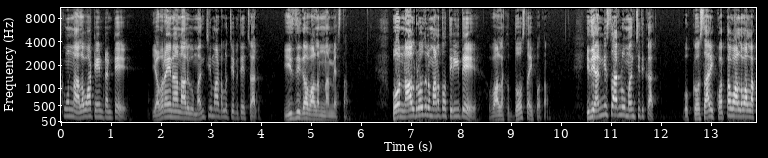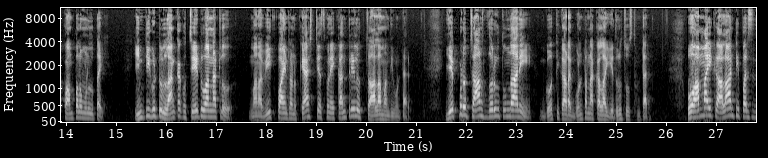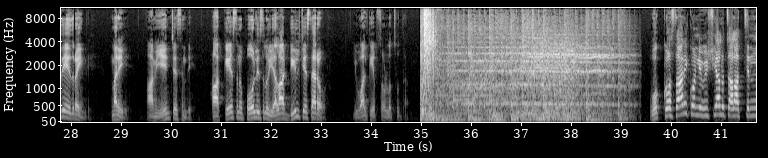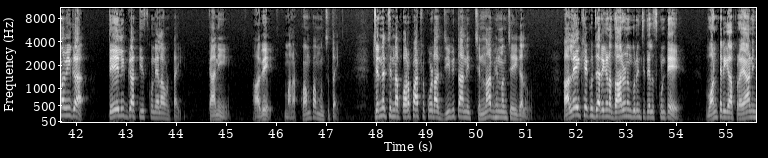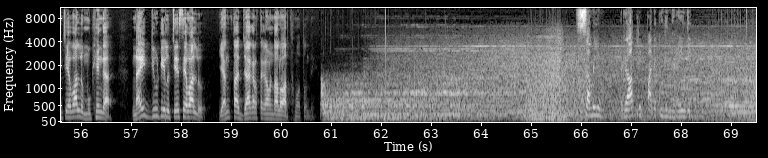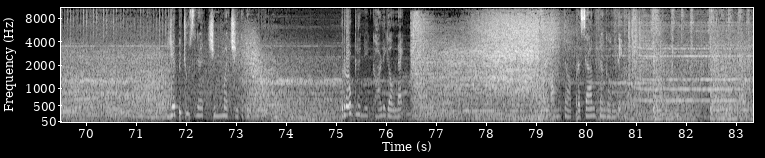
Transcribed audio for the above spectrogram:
కు ఉన్న అలవాటు ఏంటంటే ఎవరైనా నాలుగు మంచి మాటలు చెబితే చాలు. ఈజీగా వాళ్ళని నమ్మేస్తాం. ఓ నాలుగు రోజులు మనతో తిరిగితే వాళ్ళకు దోస్త అయిపోతాం. ఇది అన్నిసార్లు మంచిది కాదు. ఒక్కోసారి కొత్త వాళ్ళ వల్ల కొంపలు మునుగుతాయి. ఇంటి గుట్టు లంకకు చేటు అన్నట్లు మన వీక్ పాయింట్లను క్యాష్ చేసుకునే కంత్రీలు చాలామంది ఉంటారు. ఎప్పుడు ఛాన్స్ దొరుకుతుందా అని గోతికాడ గుంట నక్కలా ఎదురు చూస్తుంటారు. ఓ అమ్మాయికి అలాంటి పరిస్థితి ఎదురైంది. మరి ఆమె ఏం చేసింది? ఆ కేసును పోలీసులు ఎలా డీల్ చేశారో ఇవాళ ఎపిసోడ్లో చూద్దాం. ఒక్కోసారి కొన్ని విషయాలు చాలా చిన్నవిగా తేలిగ్గా తీసుకునేలా ఉంటాయి. కానీ అవే మన కొంప ముంచుతాయి. చిన్న చిన్న పొరపాట్లు కూడా జీవితాన్ని చిన్నాభిన్నం చేయగలవు. అలేఖ్యకు జరిగిన దారుణం గురించి తెలుసుకుంటే ఒంటరిగా ప్రయాణించే వాళ్ళు ముఖ్యంగా నైట్ డ్యూటీలు చేసేవాళ్ళు ఎంత జాగ్రత్తగా ఉండాలో అర్థమవుతుంది. సమయం రాత్రి పదకొండున్నరైంది. ఎటు చూసినా చిమ్మ చీకటి. రోడ్లన్నీ ఖాళీగా ఉన్నాయి. అంతా ప్రశాంతంగా ఉంది.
